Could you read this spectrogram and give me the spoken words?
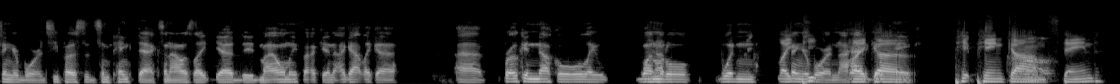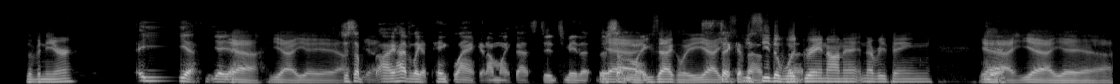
fingerboards. He posted some pink decks, and I was like, "Yeah, dude, my only fucking I got like a, uh broken knuckle, like one Yeah. little wooden like pi- fingerboard, and I had like to go uh, pink." pi- pink um Oh. stained the veneer. Uh, Yeah, yeah, yeah. Yeah, yeah, yeah, yeah. yeah. Just a, yeah. I have like a pink blank, and I'm like, that's dude to me that there's yeah, something like exactly. Yeah, you, sick you about see the wood that. grain on it and everything. Yeah, Yeah. yeah, yeah, yeah.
